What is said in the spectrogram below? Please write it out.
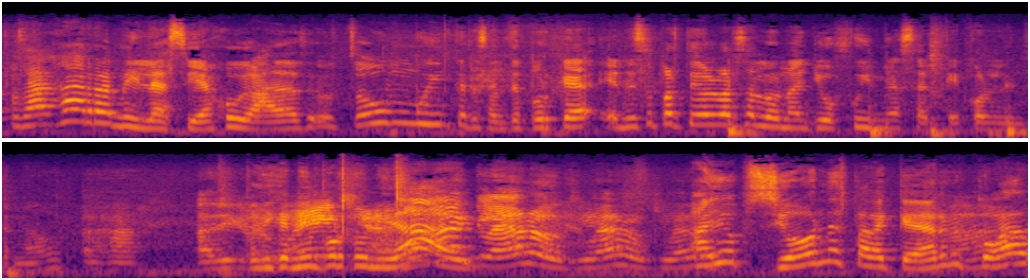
pues agárrame. Y le hacía jugadas. Todo muy interesante, porque en ese partido del Barcelona yo fui y me acerqué con el entrenador. Ajá. Ah, pues dije, no hay oportunidad. Ah, claro, claro, claro. Hay opciones para quedarme ah,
